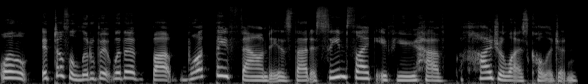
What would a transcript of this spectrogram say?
well, it does a little bit with it, but what they found is that it seems like if you have hydrolyzed collagen,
